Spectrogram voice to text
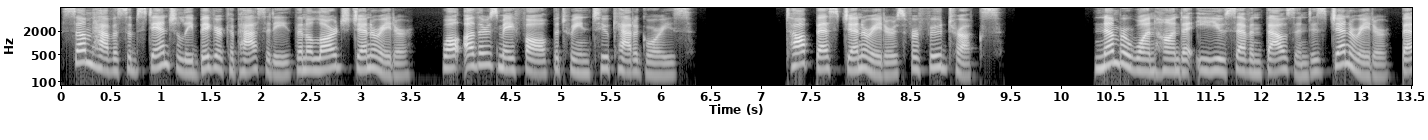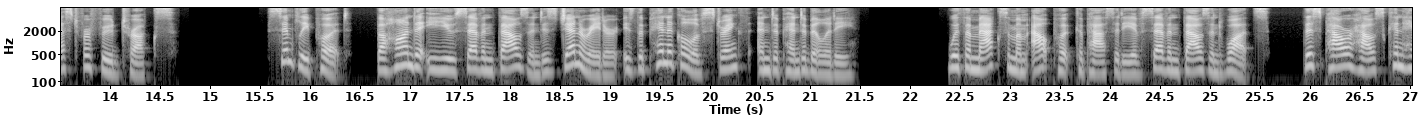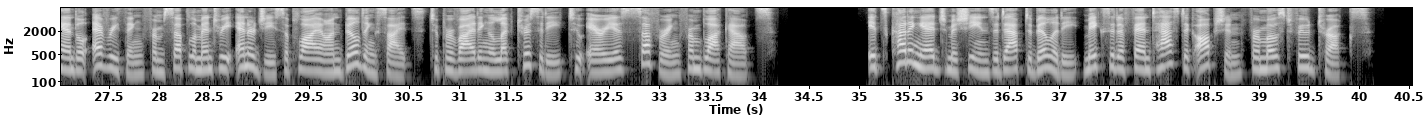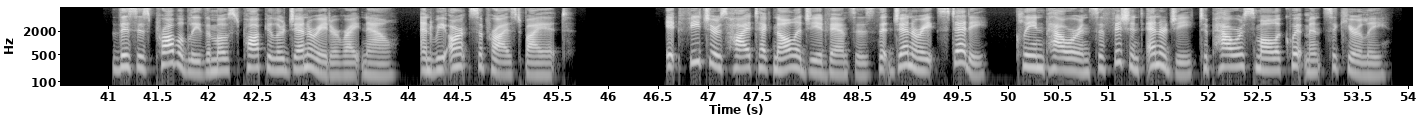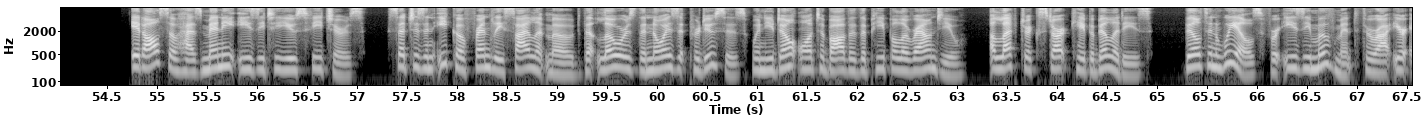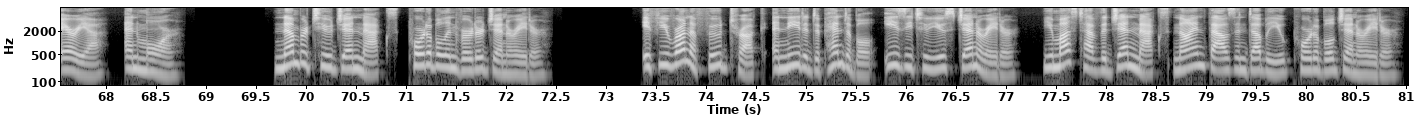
Some have a substantially bigger capacity than a large generator, while others may fall between two categories. Top best generators for food trucks. Number 1 Honda EU 7000 is generator best for food trucks. Simply put, the Honda EU 7000 is generator is the pinnacle of strength and dependability. With a maximum output capacity of 7000 watts, this powerhouse can handle everything from supplementary energy supply on building sites to providing electricity to areas suffering from blackouts. Its cutting edge machine's adaptability makes it a fantastic option for most food trucks. This is probably the most popular generator right now, and we aren't surprised by it. It features high technology advances that generate steady, clean power and sufficient energy to power small equipment securely. It also has many easy to use features, such as an eco friendly silent mode that lowers the noise it produces when you don't want to bother the people around you, electric start capabilities, built in wheels for easy movement throughout your area, and more. Number 2 GenMax Portable Inverter Generator. If you run a food truck and need a dependable, easy to use generator, you must have the GenMax 9000W portable generator.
